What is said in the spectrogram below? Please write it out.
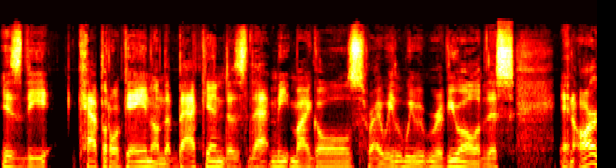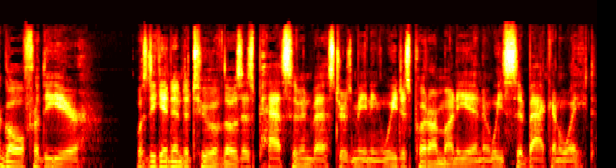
Is the capital gain on the back end. Does that meet my goals? Right. We, we review all of this. And our goal for the year was to get into two of those as passive investors, meaning we just put our money in and we sit back and wait.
